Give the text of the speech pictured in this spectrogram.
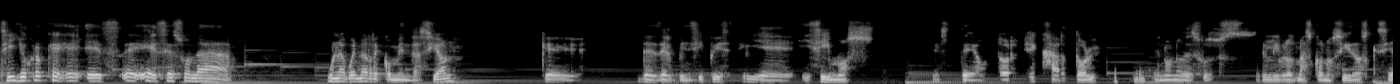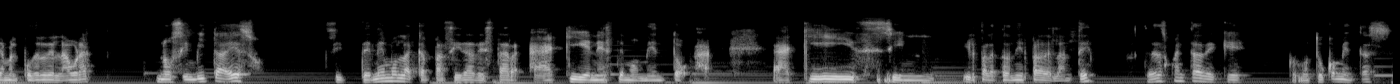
Sí, yo creo que e, es, e, esa es una, una buena recomendación que desde el principio eh, hicimos este autor Eckhart Tolle en uno de sus libros más conocidos que se llama El poder de Laura, nos invita a eso, si tenemos la capacidad de estar aquí en este momento, aquí sin ir para atrás ni ir para adelante, te das cuenta de que, como tú comentas,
